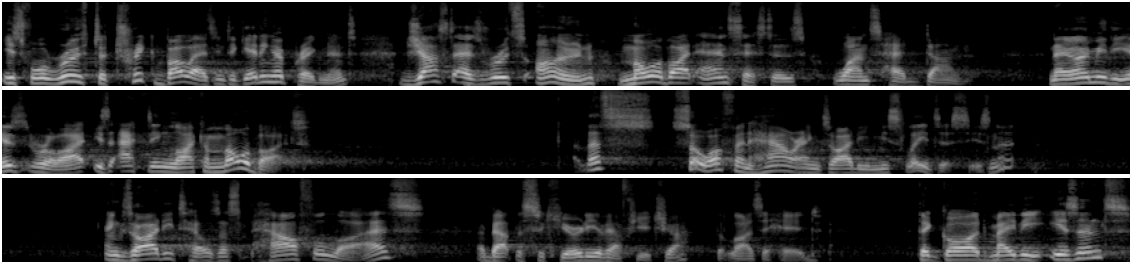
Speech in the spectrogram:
is for Ruth to trick Boaz into getting her pregnant, just as Ruth's own Moabite ancestors once had done. Naomi the Israelite is acting like a Moabite. That's so often how anxiety misleads us, isn't it? Anxiety tells us powerful lies about the security of our future that lies ahead, that God maybe isn't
